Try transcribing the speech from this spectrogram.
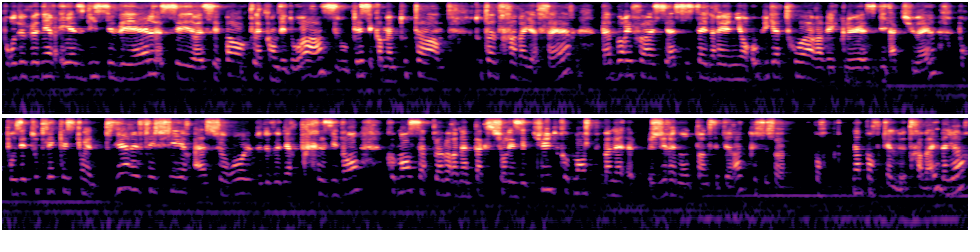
Pour devenir ESB CVL, c'est euh, c'est pas en claquant des doigts, hein, s'il vous plaît, c'est quand même tout un, tout un travail à faire. D'abord, il faut assi- assister à une réunion obligatoire avec le ESB actuel pour poser toutes les questions et bien réfléchir à ce rôle de devenir président, comment ça peut avoir un impact sur les études, comment je peux gérer mon temps, etc., que ce soit n'importe quel travail d'ailleurs.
